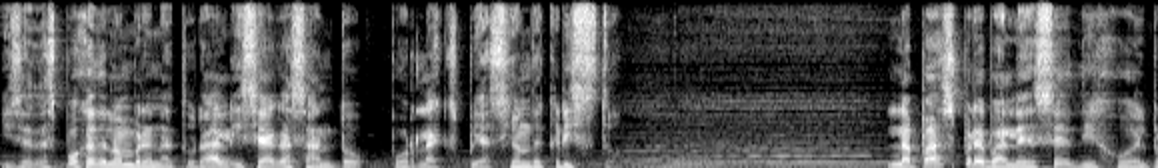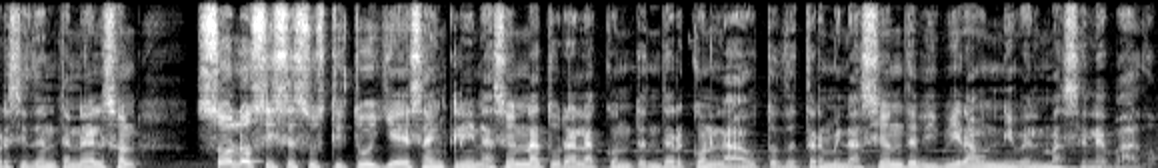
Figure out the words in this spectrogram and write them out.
y se despoje del hombre natural y se haga santo por la expiación de Cristo. La paz prevalece, dijo el presidente Nelson, solo si se sustituye esa inclinación natural a contender con la autodeterminación de vivir a un nivel más elevado.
